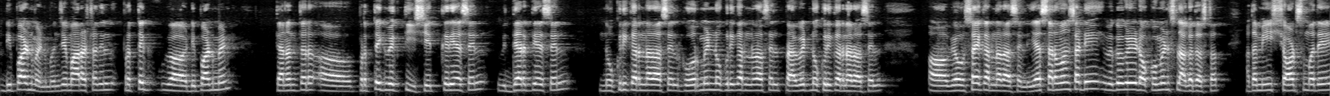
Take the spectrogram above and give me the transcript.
डिपार्टमेंट म्हणजे महाराष्ट्रातील प्रत्येक डिपार्टमेंट त्यानंतर प्रत्येक व्यक्ती शेतकरी असेल विद्यार्थी असेल नोकरी करणारा असेल गव्हर्नमेंट नोकरी करणारा असेल प्रायव्हेट नोकरी करणारा असेल व्यवसाय करणारा असेल या सर्वांसाठी वेगवेगळे डॉक्युमेंट्स लागत असतात. आता मी शॉर्ट्समध्ये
